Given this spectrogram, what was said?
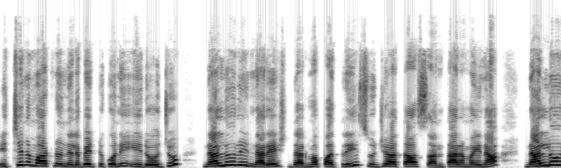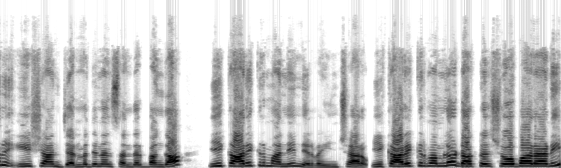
ఇచ్చిన మాటను నిలబెట్టుకుని ఈ రోజు నల్లూరి నరేష్ ధర్మపత్రి సుజాత సంతానమైన నల్లూరి ఈశాన్ జన్మదినం సందర్భంగా ఈ కార్యక్రమాన్ని నిర్వహించారు. ఈ కార్యక్రమంలో డాక్టర్ శోభారాణి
